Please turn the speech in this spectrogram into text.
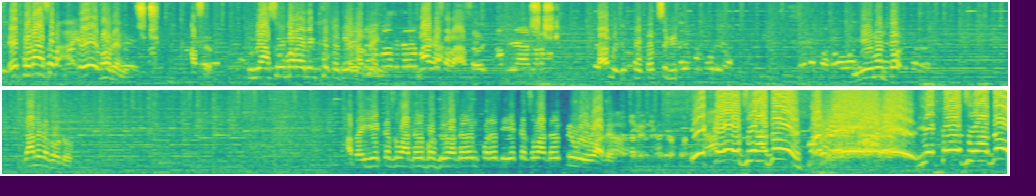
ए थोडं असं ए भावड्यानं असं. तुम्ही असं उभं राहिले की येणार नाही. मागा सरा असं. हा म्हणजे फोटोत सगळी मी म्हणतो झालं का फोटो आता एकच वादळ भगवे वादळ आणि परत एकच वादळ पिवळे वादळ. एकच वादळ! एकच वादळ!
